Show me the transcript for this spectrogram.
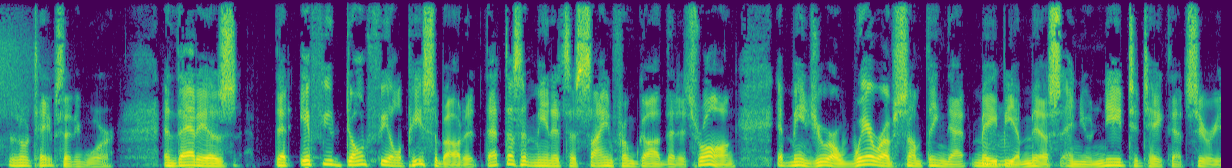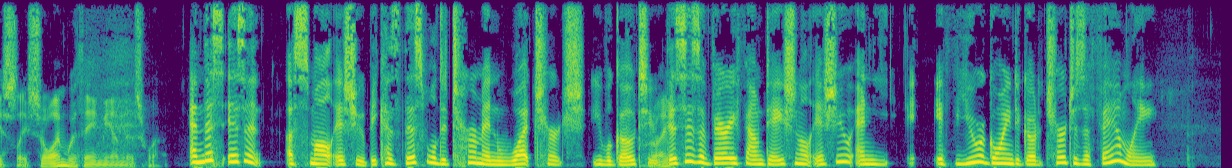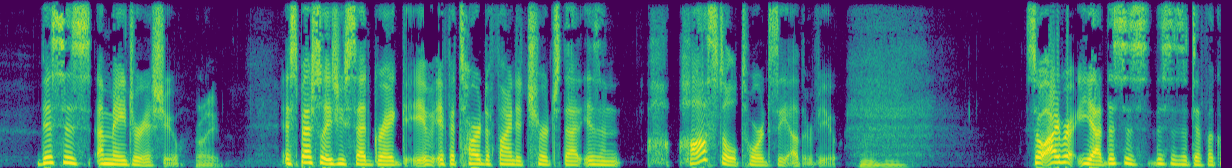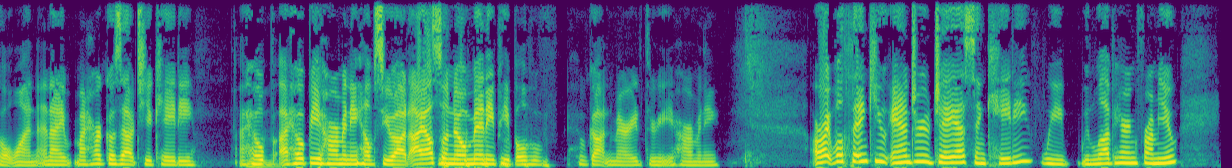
no tapes anymore, and that is that if you don't feel a peace about it, that doesn't mean it's a sign from God that it's wrong. It means you're aware of something that may mm-hmm. be amiss and you need to take that seriously. So I'm with Amy on this one. And this isn't a small issue because this will determine what church you will go to. Right. This is a very foundational issue. And if you are going to go to church as a family, this is a major issue. Right. Especially as you said, Greg, if, if it's hard to find a church that isn't hostile towards the other view. Mm-hmm. So I, re- yeah, this is this is a difficult one, and I my heart goes out to you, Katie. I mm. hope I hope eHarmony helps you out. I also know many people who've who've gotten married through eHarmony. All right, well, thank you, Andrew, JS, and Katie. We we love hearing from you.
